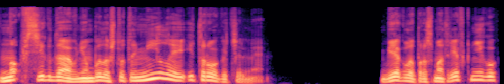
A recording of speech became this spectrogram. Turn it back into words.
но всегда в нем было что-то милое и трогательное. Бегло просмотрев книгу,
